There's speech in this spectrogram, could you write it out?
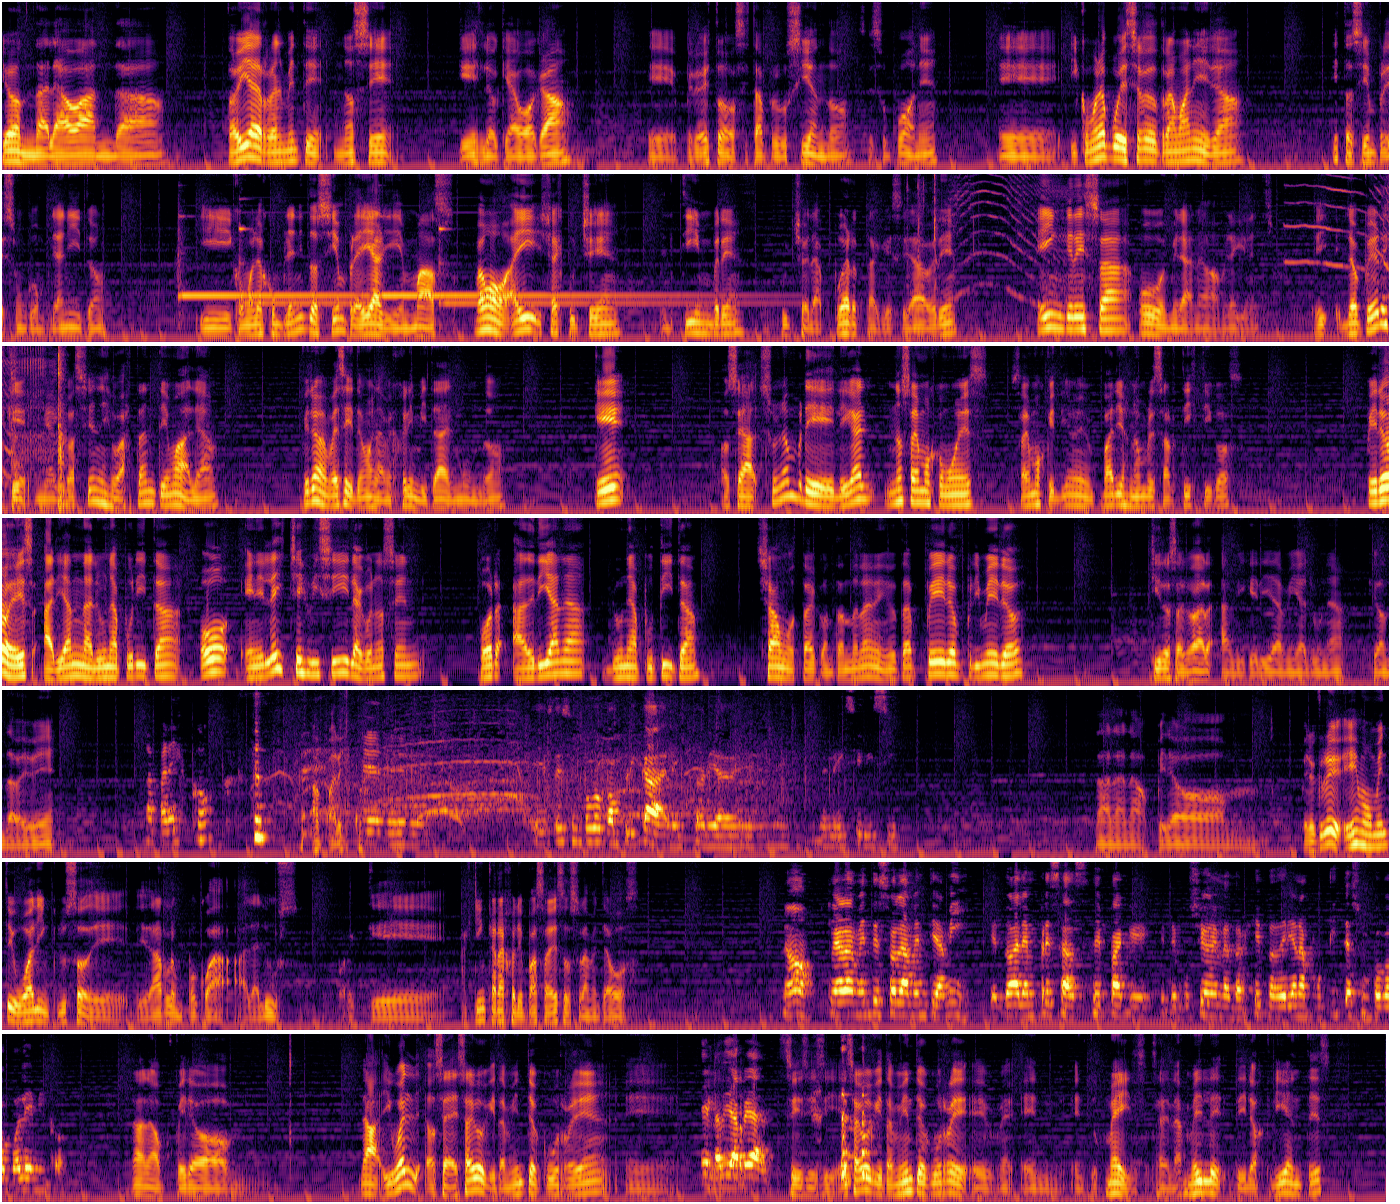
¿Qué onda la banda? Todavía realmente no sé qué es lo que hago acá. eh, pero esto se está produciendo, se supone. Eh, y como no puede ser de otra manera, esto siempre es un cumpleañito. Y como los cumpleañitos siempre hay alguien más. Vamos, ahí ya escuché el timbre, escucho la puerta que se abre. E ingresa. Uy, mirá, no, mirá quién entra. Lo peor es que mi actuación es bastante mala. Pero me parece que tenemos la mejor invitada del mundo. Que. O sea, su nombre legal no sabemos cómo es. Sabemos que tiene varios nombres artísticos. Pero es Arianna Luna Purita. O en el HSBC la conocen por Adriana Luna Putita. Ya vamos a estar contando la anécdota. Pero primero quiero saludar a mi querida amiga Luna. ¿Qué onda, bebé? Aparezco. Aparezco. Eh, es, es un poco complicada la historia de, de, ACDC. No, no, no. Pero. mm, Pero creo que es momento igual incluso de, de darle un poco a, a la luz. Porque. ¿A quién carajo le pasa eso? Solamente a vos. No, claramente solamente a mí. Que toda la empresa sepa que, que te pusieron en la tarjeta de Adriana Putita es un poco polémico. No, no, pero. No, igual, o sea, es algo que también te ocurre. eh, En la vida real. Sí, sí, sí. Es algo que también te ocurre eh, en, en tus mails. O sea, en las mails de, de los clientes.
